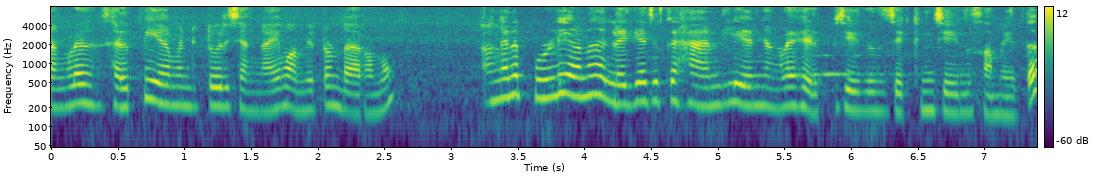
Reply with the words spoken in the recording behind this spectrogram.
ഞങ്ങളെ ഹെൽപ്പ് ചെയ്യാൻ വേണ്ടിയിട്ട് ഒരു ചങ്ങായി വന്നിട്ടുണ്ടായിരുന്നു. അങ്ങനെ പുള്ളിയാണ് ലഗേജ് ഒക്കെ ഹാൻഡിൽ ചെയ്യാൻ ഞങ്ങളെ ഹെൽപ്പ് ചെയ്തത് ചെക്ക് ഇൻ ചെയ്യുന്ന സമയത്ത്.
